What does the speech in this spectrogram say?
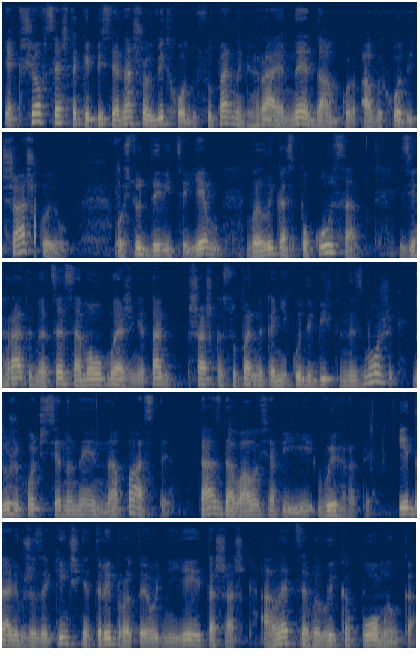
Якщо все ж таки після нашого відходу суперник грає не дамкою, а виходить шашкою, ось тут дивіться, є велика спокуса зіграти на це самообмеження. Так, шашка суперника нікуди бігти не зможе, дуже хочеться на неї напасти. Та здавалося б її виграти. І далі вже закінчення 3 проти однієї та шашки. Але це велика помилка.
